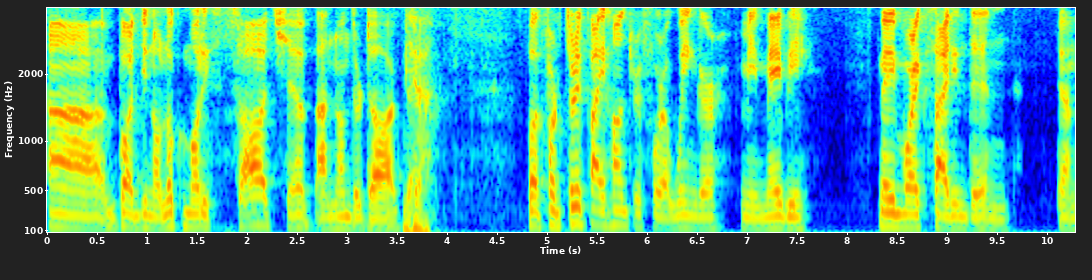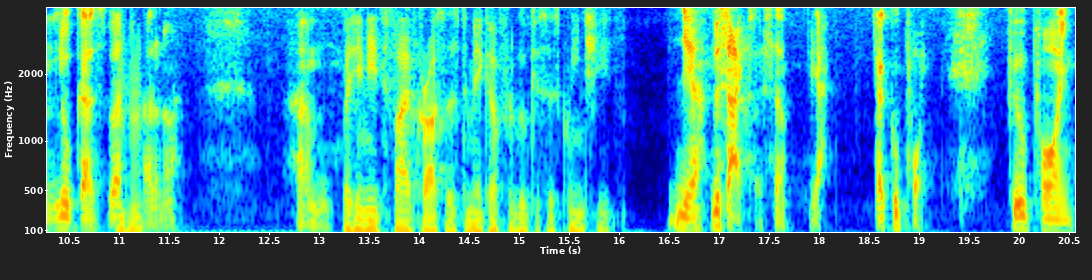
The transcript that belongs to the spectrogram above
Uh, but you know, Lokomotiv is such a, an underdog. that- Yeah. But for 3,500 for a winger, I mean, maybe, maybe more exciting than than Lucas. But mm-hmm. I don't know. Um, But he needs five crosses to make up for Lucas's clean sheet. Yeah, exactly. So yeah, a good point. Good point.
